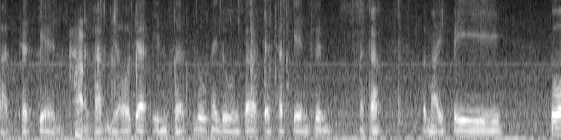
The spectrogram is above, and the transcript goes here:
บัตรชัดเจนครับนะครับเดี๋ยวจะอินเสิร์ตรูปให้ดูก็จะชัดเจนขึ้นนะครับ สมัยปี ตัว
